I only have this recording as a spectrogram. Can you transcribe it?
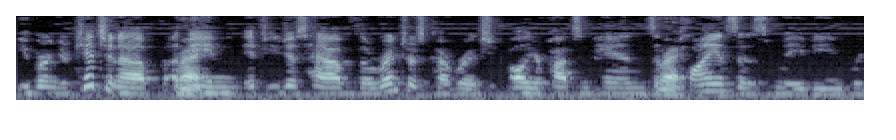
You burn your kitchen up. I right. mean, if you just have the renter's coverage, all your pots and pans and right. appliances may be re-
